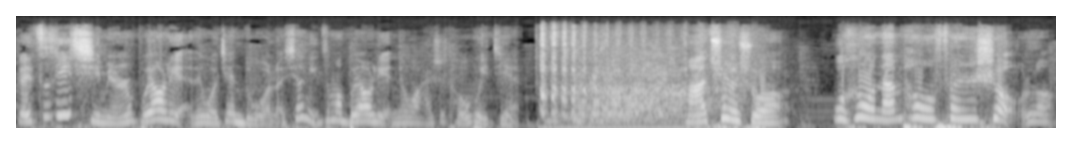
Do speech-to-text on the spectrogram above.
给自己起名不要脸的我见多了，像你这么不要脸的我还是头回见。麻雀说：“我和我男朋友分手了，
